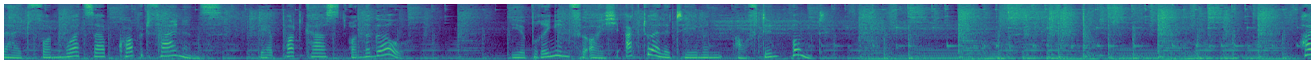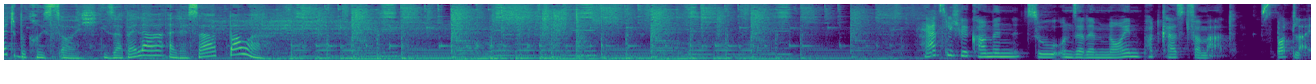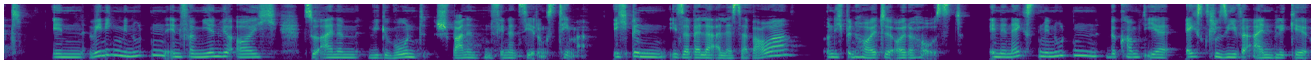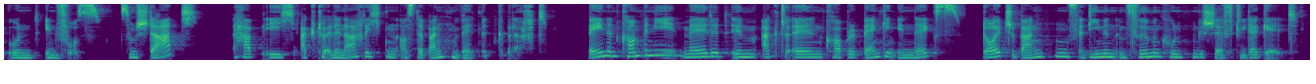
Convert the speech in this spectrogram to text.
Spotlight von WhatsApp Corporate Finance, der Podcast on the go. Wir bringen für euch aktuelle Themen auf den Punkt. Heute begrüßt euch Isabella Alessa Bauer. Herzlich willkommen zu unserem neuen Podcast-Format Spotlight. In wenigen Minuten informieren wir euch zu einem, wie gewohnt, spannenden Finanzierungsthema. Ich bin Isabella Alessa Bauer und ich bin heute eure Host. In den nächsten Minuten bekommt ihr exklusive Einblicke und Infos. Zum Start habe ich aktuelle Nachrichten aus der Bankenwelt mitgebracht. Bain Company meldet im aktuellen Corporate Banking Index, deutsche Banken verdienen im Firmenkundengeschäft wieder Geld.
